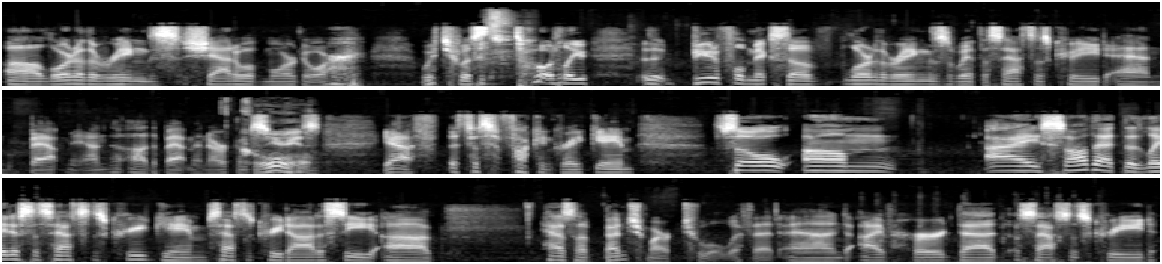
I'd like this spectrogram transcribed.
uh, Lord of the Rings: Shadow of Mordor, which was totally was a beautiful mix of Lord of the Rings with Assassin's Creed and Batman, uh, the Batman Arkham Cool. series. Yeah, it's just a fucking great game. So, um, I saw that the latest Assassin's Creed game, Assassin's Creed Odyssey, uh, has a benchmark tool with it, and I've heard that Assassin's Creed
